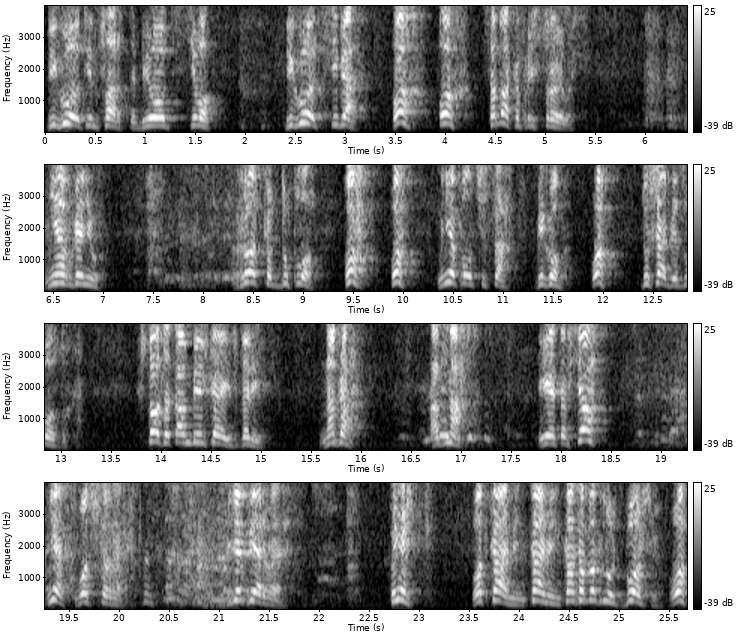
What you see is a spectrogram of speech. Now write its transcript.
Бегу от инфаркта, бегу от всего. Бегу от себя. Ох, ох, собака пристроилась. Не обгоню. Рот как дупло. О, о, мне полчаса. Бегом. О, душа без воздуха. Что-то там мелькает вдали. Нога. Одна. И это все? Нет, вот вторая. Где первая? Есть. Вот камень, камень. Как обогнуть? Боже. О,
